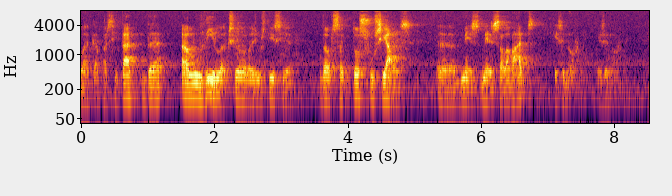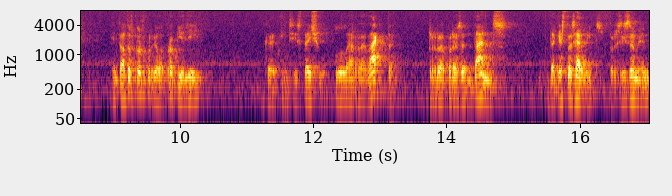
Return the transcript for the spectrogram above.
la capacitat d'eludir l'acció de la justícia dels sectors socials eh, més, més elevats és enorme, és enorme. Entre altres coses perquè la pròpia llei que, insisteixo, la redacten representants d'aquestes èlits, precisament,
